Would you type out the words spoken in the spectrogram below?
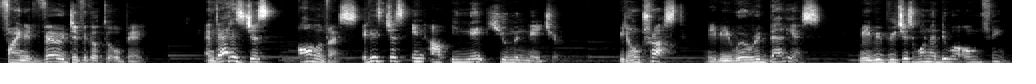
find it very difficult to obey. And that is just all of us. It is just in our innate human nature. We don't trust. Maybe we're rebellious. Maybe we just want to do our own thing.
